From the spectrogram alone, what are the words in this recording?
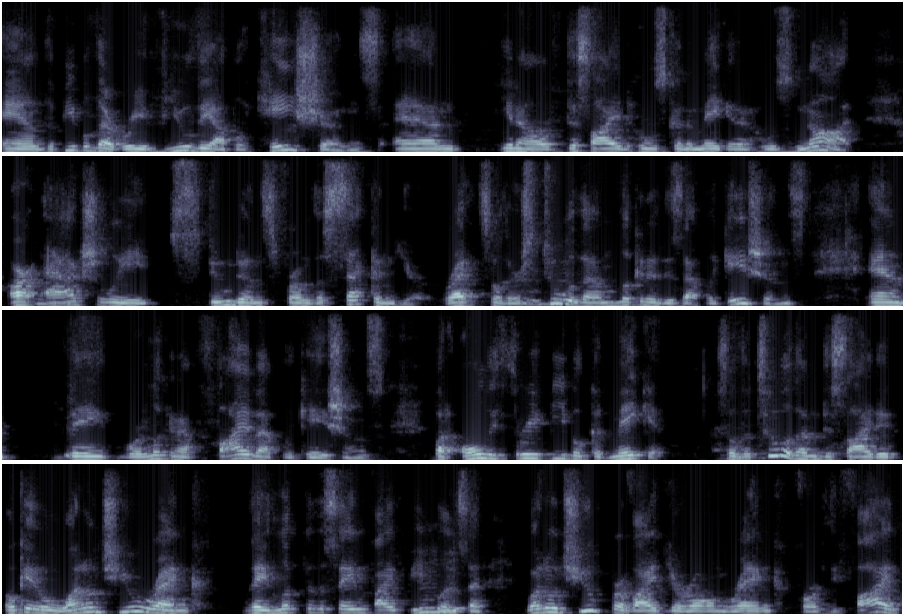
and the people that review the applications and you know decide who's going to make it and who's not are mm-hmm. actually students from the second year right so there's mm-hmm. two of them looking at these applications and they were looking at five applications but only three people could make it so the two of them decided okay well why don't you rank they looked at the same five people mm-hmm. and said, "Why don't you provide your own rank for the five?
